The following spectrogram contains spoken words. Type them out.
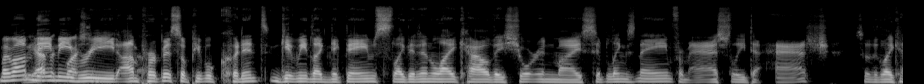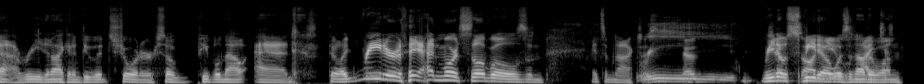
My mom We named me question- Reed on purpose so people couldn't give me like nicknames. Like they didn't like how they shortened my sibling's name from Ashley to Ash. So they're like, ah, Reed. They're not going to do it shorter. So people now add. They're like Reader. They add more syllables, and it's obnoxious. Re. Rito Joke's Speedo you. was another just- one.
